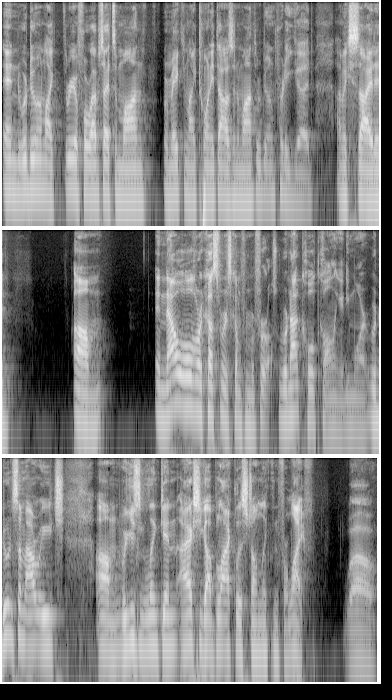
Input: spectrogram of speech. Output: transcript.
and we're doing like three or four websites a month. We're making like twenty thousand a month. We're doing pretty good. I'm excited. Um, and now all of our customers come from referrals. We're not cold calling anymore. We're doing some outreach. Um, we're using LinkedIn. I actually got blacklisted on LinkedIn for life Wow.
